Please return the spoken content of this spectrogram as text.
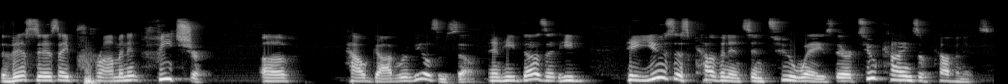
this is a prominent feature of how God reveals himself. And he does it, he, he uses covenants in two ways. There are two kinds of covenants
